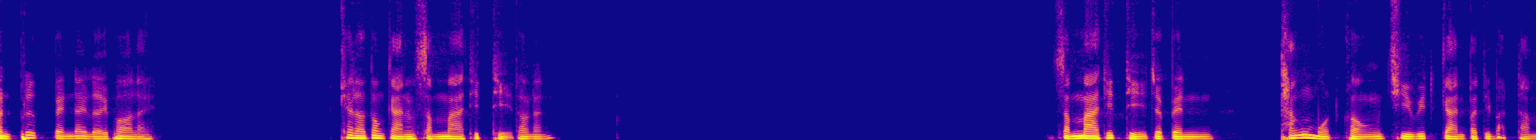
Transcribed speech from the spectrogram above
มันพรึบเป็นได้เลยเพราะอะไร แค่เราต้องการสัมมาทิฏฐิเท่านั้น สัมมาทิฏฐิจะเป็นทั้งหมดของชีวิตการปฏิบัติธรรม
